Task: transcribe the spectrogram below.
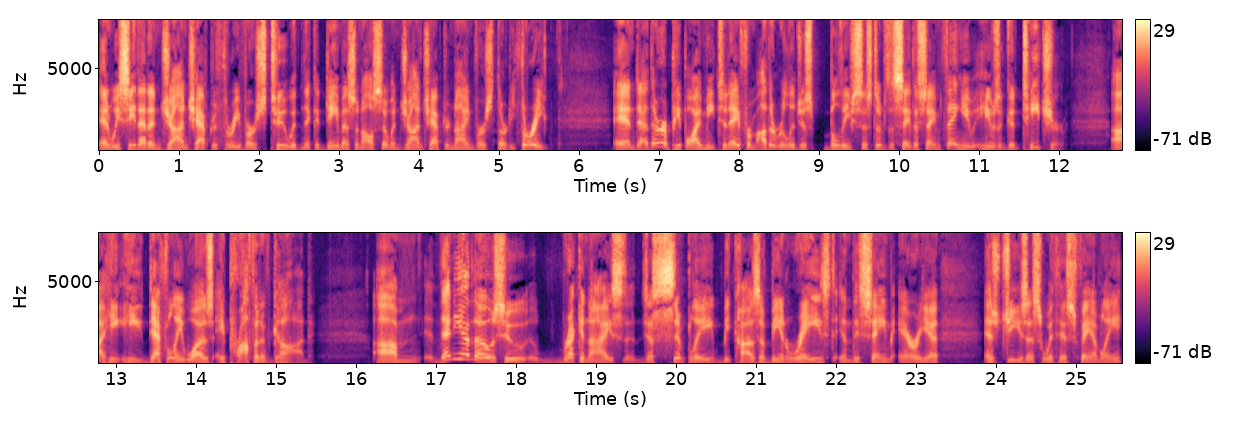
And we see that in John chapter 3, verse 2 with Nicodemus, and also in John chapter 9, verse 33. And uh, there are people I meet today from other religious belief systems that say the same thing. He, he was a good teacher. Uh, he, he definitely was a prophet of God. Um, then you have those who recognize just simply because of being raised in the same area as Jesus with his family,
